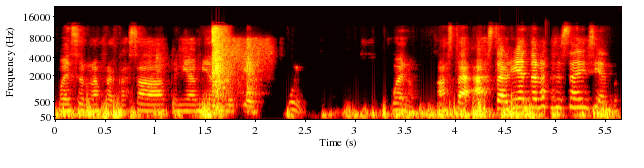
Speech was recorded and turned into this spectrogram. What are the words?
puede ser una fracasada, tenía miedo de que, uy, bueno, hasta, hasta el viento nos está diciendo,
